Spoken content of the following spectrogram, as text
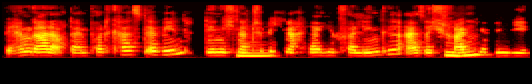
wir haben gerade auch deinen Podcast erwähnt, den ich mhm. natürlich nachher hier verlinke. Also ich schreibe mhm. in die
